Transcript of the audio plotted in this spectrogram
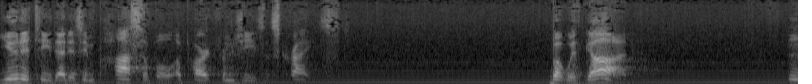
unity that is impossible apart from Jesus Christ. But with God, hmm,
